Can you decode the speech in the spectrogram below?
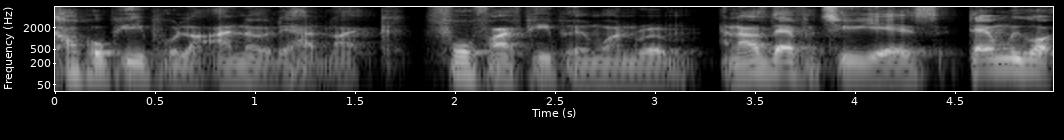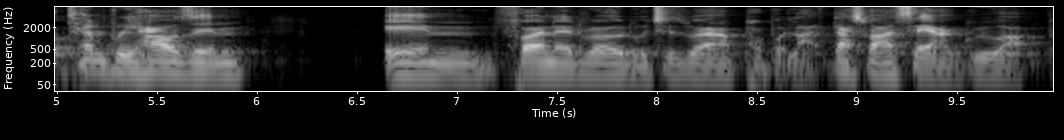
couple people like I know they had like four or five people in one room. And I was there for two years. Then we got temporary housing in Fernhead Road, which is where I probably like that's why I say I grew up.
